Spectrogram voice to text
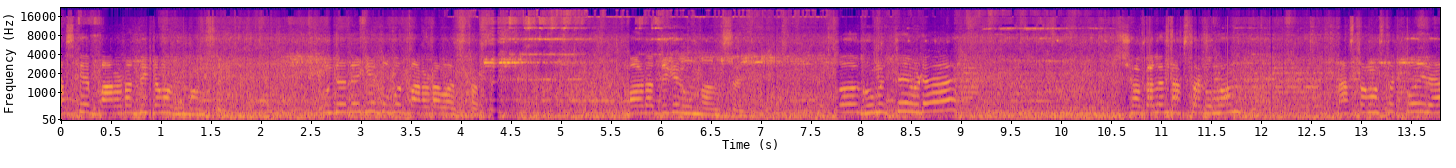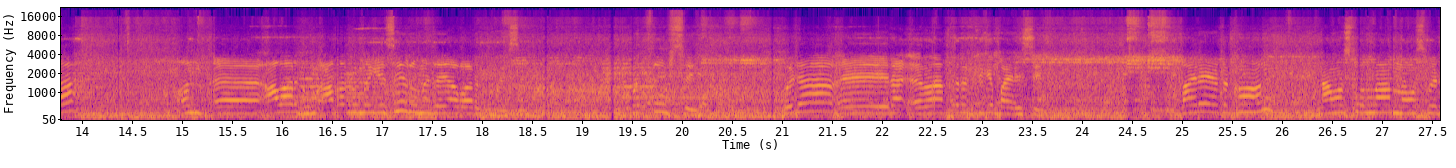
আজকে বারোটার দিকে আমার ঘুম আসছে। ওইটা দেখে দুপুর বারোটা বাজতেছে বারোটার দিকে ঘুম ভাঙছে তো ঘুমের ওটা সকালে নাস্তা করলাম। নাস্তা মাস্তা কইরা আবার ঘুম, আবার রুমে গেছি, রুমে যাই আবার ঘুমাইছি। ঘুমাতে উঠছি। ওইটা রাত্রের দিকে বাইরেছি। বাইরে এতক্ষণ নামাজ পড়লাম, নামাজ পড়ে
